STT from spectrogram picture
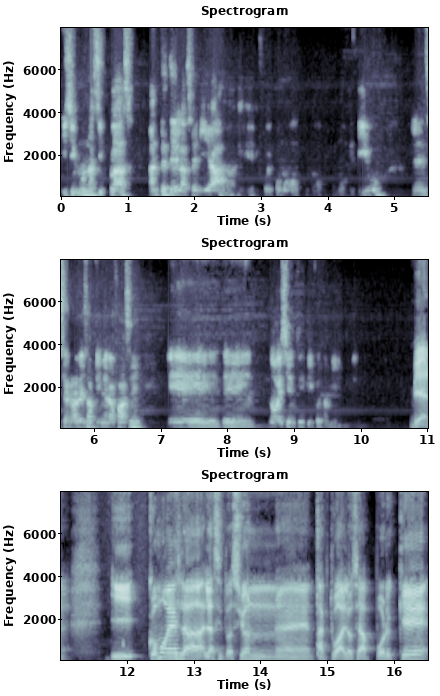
hicimos una SID Plus antes de la serie A. fue como, como, objetivo cerrar esa primera fase de 900 y pico también. Bien. ¿Y cómo es la, situación eh, actual? O sea, ¿por qué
